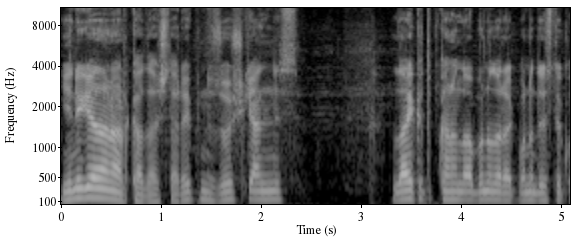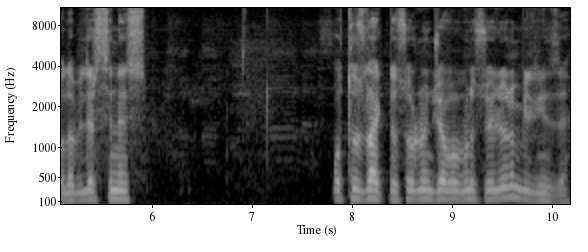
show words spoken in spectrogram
Yeni gelen arkadaşlar hepiniz hoş geldiniz. Like atıp kanala abone olarak bana destek olabilirsiniz. 30 like'da sorunun cevabını söylüyorum bilginize.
